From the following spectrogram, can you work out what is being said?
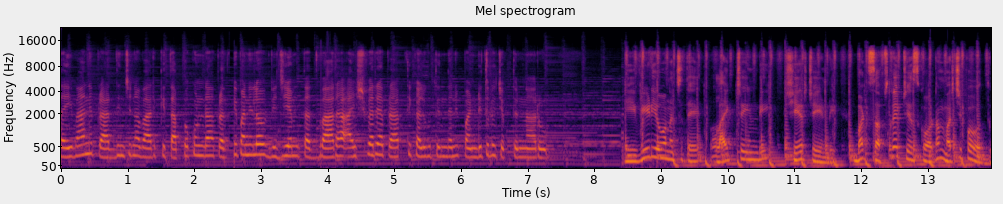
దైవాన్ని ప్రార్థించిన వారికి తప్పకుండా ప్రతి పనిలో విజయం తద్వారా ఐశ్వర్య ప్రాప్తి కలుగుతుందని పండితులు చెప్తున్నారు. ఈ వీడియో నచ్చితే లైక్ చేయండి షేర్ చేయండి బట్ సబ్స్క్రైబ్ చేసుకోవడం మర్చిపోవద్దు.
